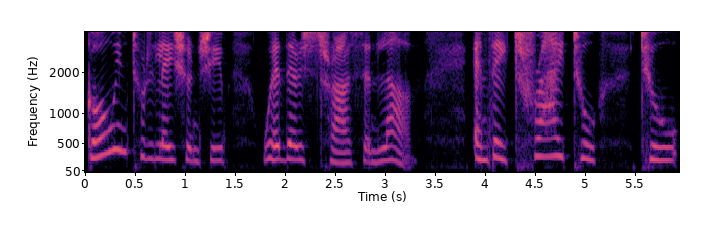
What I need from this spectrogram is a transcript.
go into relationship where there is trust and love and they try to to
